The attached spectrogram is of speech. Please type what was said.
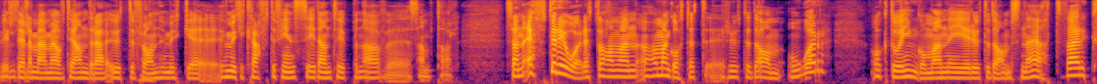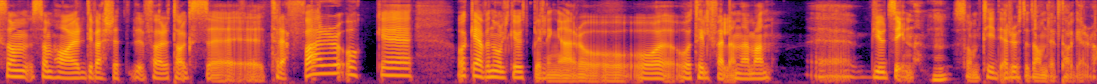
vill dela med mig av till andra utifrån hur mycket, hur mycket kraft det finns i den typen av eh, samtal. Sen efter det året, då har man, har man gått ett Rutedam-år och då ingår man i Rutedams nätverk som, som har diverse företagsträffar och, eh, och även olika utbildningar och, och, och tillfällen när man eh, bjuds in mm. som tidigare Rutedam-deltagare.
